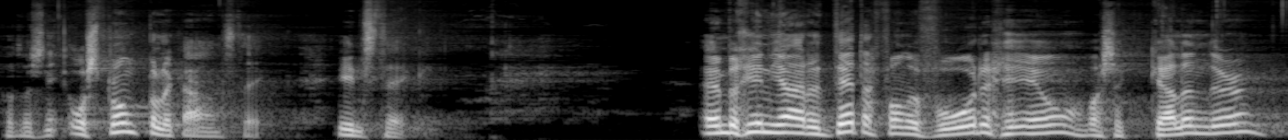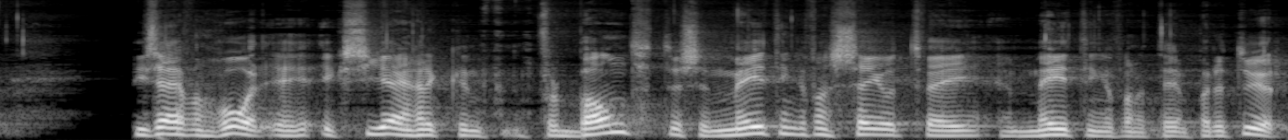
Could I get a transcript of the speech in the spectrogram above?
Dat was een oorspronkelijke aansteek, insteek. En begin jaren 30 van de vorige eeuw was er Callender. Die zei van, hoor, ik zie eigenlijk een verband tussen metingen van CO2 en metingen van de temperatuur.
